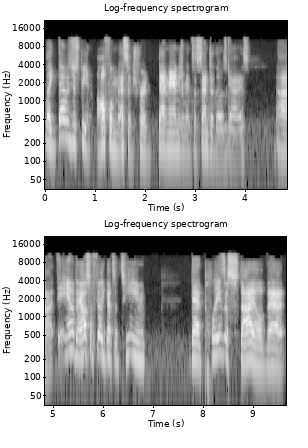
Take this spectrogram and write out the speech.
like that would just be an awful message for that management to send to those guys. Uh, and I also feel like that's a team that plays a style that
